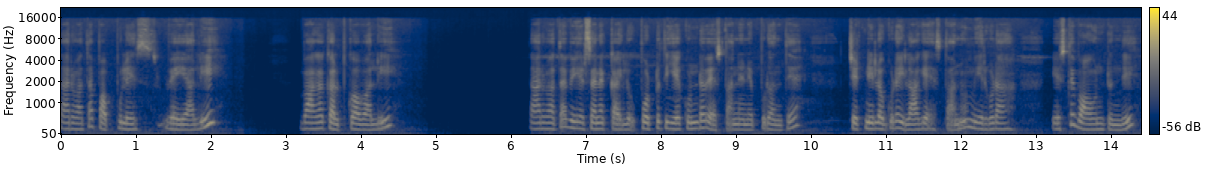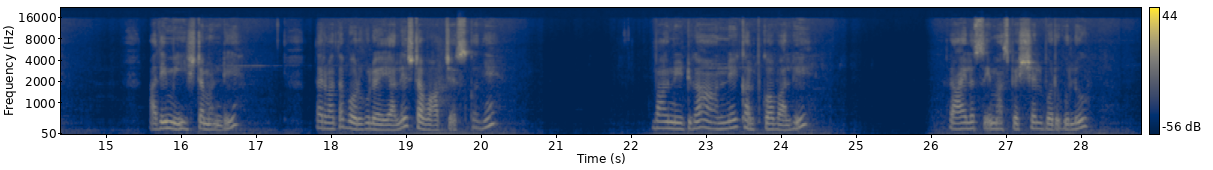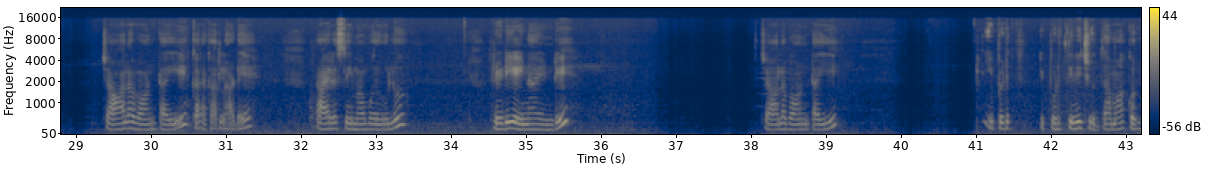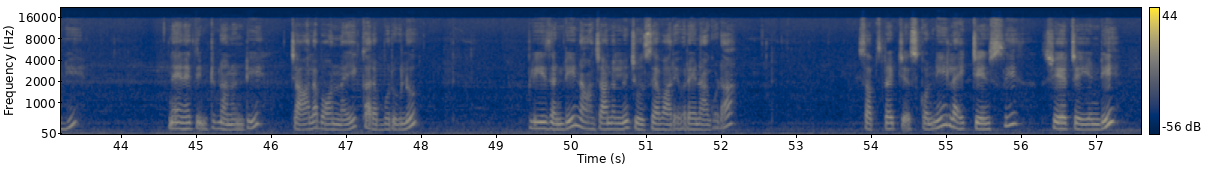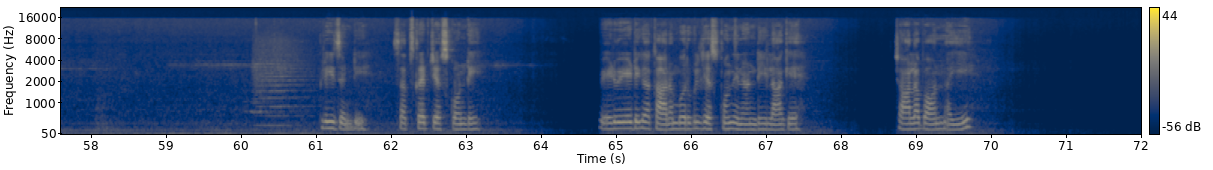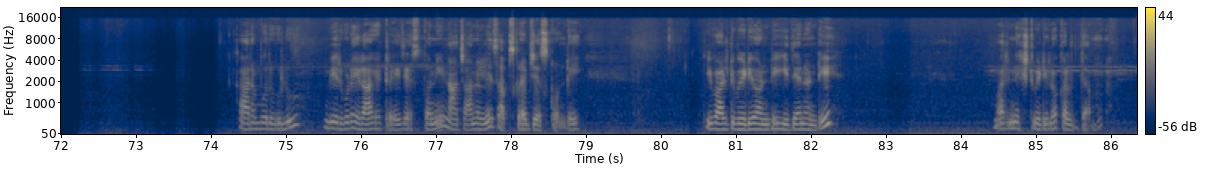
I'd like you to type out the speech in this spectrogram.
తర్వాత పప్పులు వేసి వేయాలి. బాగా కలుపుకోవాలి. తర్వాత వేరుశనక్కాయలు పొట్టు తీయకుండా వేస్తాను నేను ఎప్పుడు అంతే. చట్నీలో కూడా ఇలాగే వేస్తాను. మీరు కూడా వేస్తే బాగుంటుంది. అది మీ ఇష్టం అండి. తర్వాత బొరుగులు వేయాలి స్టవ్ ఆఫ్ చేసుకొని. బాగా నీట్గా అన్నీ కలుపుకోవాలి. రాయలసీమ స్పెషల్ బొరుగులు చాలా బాగుంటాయి కరకరలాడే రాయలసీమ బొరుగులు. రెడీ అయినాయండి. చాలా బాగుంటాయి. ఇప్పుడు ఇప్పుడు తిని చూద్దామా కొన్ని? నేనే తింటున్నానండి. చాలా బాగున్నాయి కరబురుగులు ప్లీజ్ అండి నా ఛానల్ని చూసేవారు ఎవరైనా కూడా సబ్స్క్రైబ్ చేసుకొని లైక్ చేసి షేర్ చేయండి. ప్లీజ్ అండి సబ్స్క్రైబ్ చేసుకోండి. వేడివేడిగా కారం బొరుగులు చేసుకొని తినండి ఇలాగే. చాలా బాగున్నాయి. కారం బొరుగులు. మీరు కూడా ఇలాగే ట్రై చేసుకొని నా ఛానల్ని సబ్స్క్రైబ్ చేసుకోండి. ఇవాళ వీడియో అండి ఇదేనండి. మరి నెక్స్ట్ వీడియోలో కలుద్దాము.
